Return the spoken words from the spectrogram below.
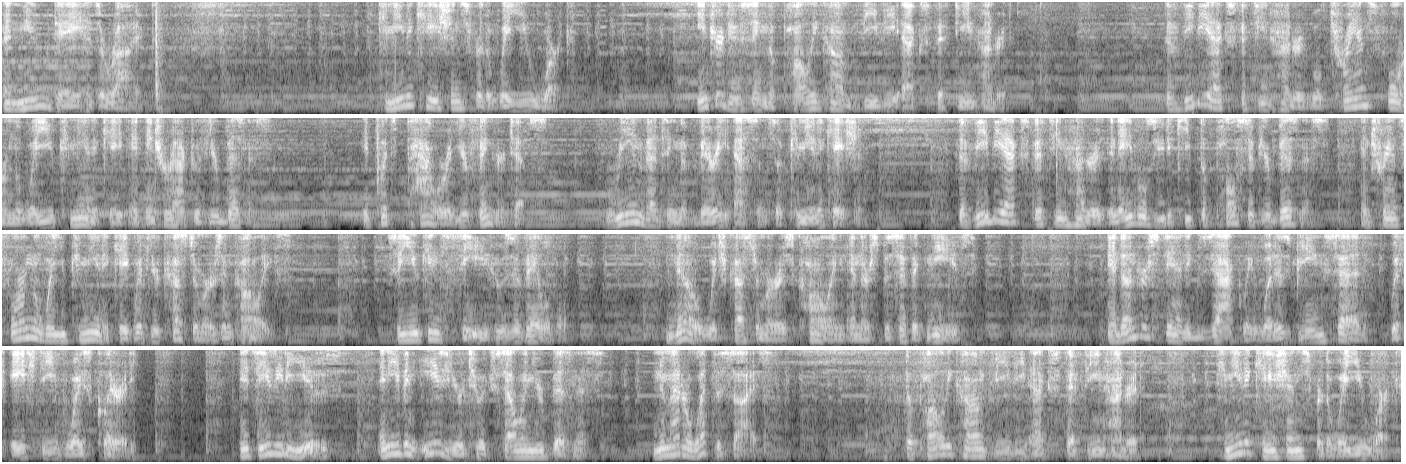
A new day has arrived. Communications for the way you work. Introducing the Polycom VVX 1500. The VVX 1500 will transform the way you communicate and interact with your business. It puts power at your fingertips, reinventing the very essence of communication. The VVX 1500 enables you to keep the pulse of your business and transform the way you communicate with your customers and colleagues. So you can see who's available, know which customer is calling and their specific needs, and understand exactly what is being said with HD voice clarity. It's easy to use and even easier to excel in your business, no matter what the size. The Polycom VVX 1500. Communications for the way you work.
